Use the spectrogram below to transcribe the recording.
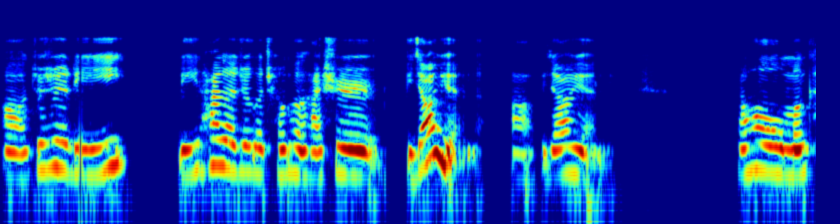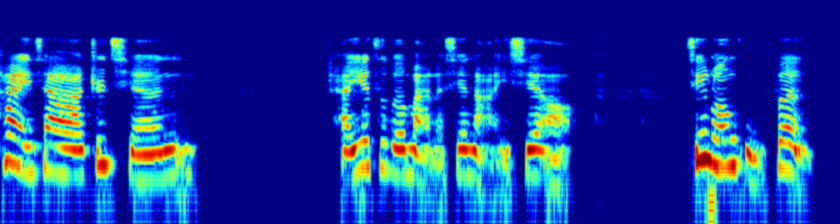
啊，就是离离它的这个成本还是比较远的啊，比较远的。然后我们看一下之前产业资本买了些哪一些啊？金轮股份，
